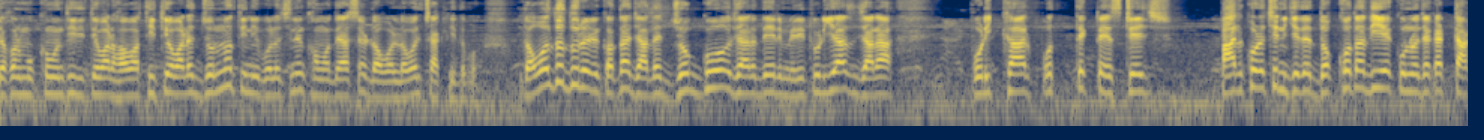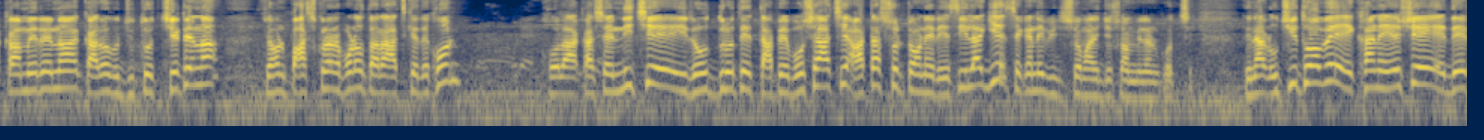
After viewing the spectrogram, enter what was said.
যখন মুখ্যমন্ত্রী দ্বিতীয়বার হওয়া, তৃতীয়বারের জন্য তিনি বলেছিলেন, ক্ষমতায় আসলে ডবল ডবল চাকরি দেবো। ডবল তো দূরের কথা, যাদের যোগ্য, যাদের মেরিটোরিয়াস যারা পরীক্ষার প্রত্যেকটা স্টেজ পার করেছে, নিজেদের দক্ষতা দিয়ে কোনো জায়গায় টাকা মেরে না, কারও জুতো চেটে না, যখন পাস করার পরেও তারা আজকে দেখুন খোলা আকাশের নিচে, এই রৌদ্রতে তাপে বসে আছে, আঠাশশো টনের এসি লাগিয়ে সেখানে বিশ্ব বাণিজ্য সম্মেলন করছে। তেনার উচিত হবে এখানে এসে এদের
